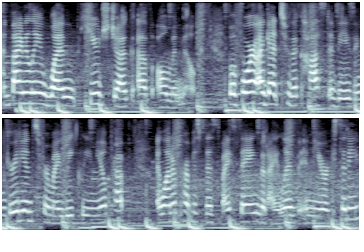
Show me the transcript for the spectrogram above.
and finally, one huge jug of almond milk. Before I get to the cost of these ingredients for my weekly meal prep, I want to preface this by saying that I live in New York City,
